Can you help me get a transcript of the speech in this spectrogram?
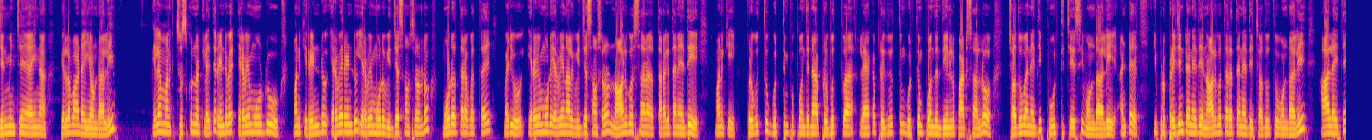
జన్మించే అయిన పిల్లవాడై ఉండాలి. ఇలా మనకి చూసుకున్నట్లయితే రెండు వేల ఇరవై మూడు మనకి రెండు ఇరవై రెండు ఇరవై మూడు విద్యా సంవత్సరంలో మూడో తరగతి మరియు ఇరవై మూడు ఇరవై నాలుగు విద్యా సంవత్సరంలో నాలుగో తరగతి అనేది మనకి ప్రభుత్వ గుర్తింపు పొందిన ప్రభుత్వ లేక ప్రభుత్వం గుర్తింపు పొందిన దీనిలో పాఠశాలలో చదువు అనేది పూర్తి చేసి ఉండాలి. అంటే ఇప్పుడు ప్రజెంట్ అనేది నాలుగో తరగతి అనేది చదువుతూ ఉండాలి. వాళ్ళైతే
